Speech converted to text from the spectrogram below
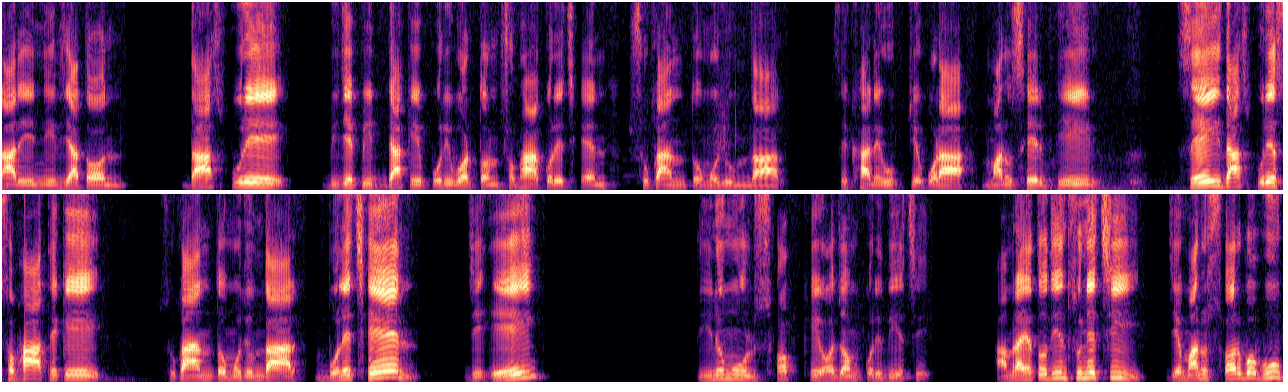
নারী নির্যাতন। দাসপুরে বিজেপির ডাকে পরিবর্তন সভা করেছেন সুকান্ত মজুমদার। সেখানে উপচে পড়া মানুষের ভিড়। সেই দাসপুরের সভা থেকে সুকান্ত মজুমদার বলেছেন যে এই তৃণমূল সব খেয়ে হজম করে দিয়েছে। আমরা এতদিন শুনেছি যে মানুষ সর্বভুক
